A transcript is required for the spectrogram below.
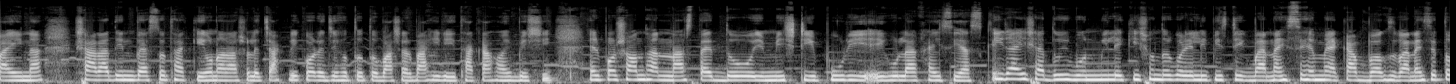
পাই না। সারাদিন ব্যস্ত থাকি। ওনারা আসলে চাকরি করে, যেহেতু তো বাসার বাহিরেই থাকা হয় বেশি। এরপর সন্ধ্যার নাস্তায় দই, মিষ্টি, পুরি এগুলা খাইছি আজকে। ইরাইসা দুই বোন মিলে কি সুন্দর করে লিপস্টিক বানাইছে মেকআপ বক্স বানাইছে। তো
